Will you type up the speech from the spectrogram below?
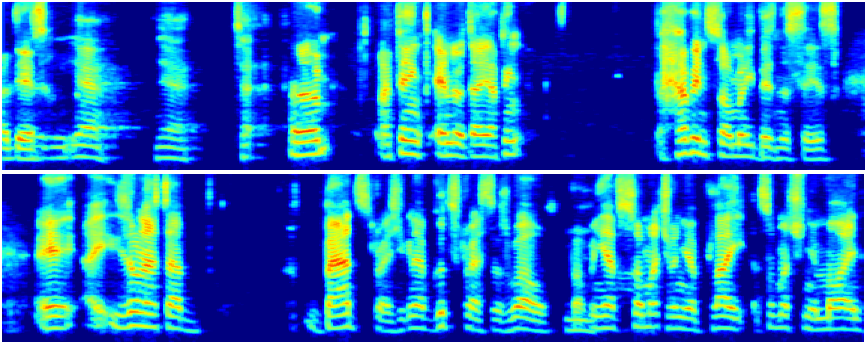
I did. Yeah, yeah. Um, I think end of the day, I think having so many businesses, eh, eh, you don't have to have bad stress. You can have good stress as well. But mm. when you have so much on your plate, and so much in your mind,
